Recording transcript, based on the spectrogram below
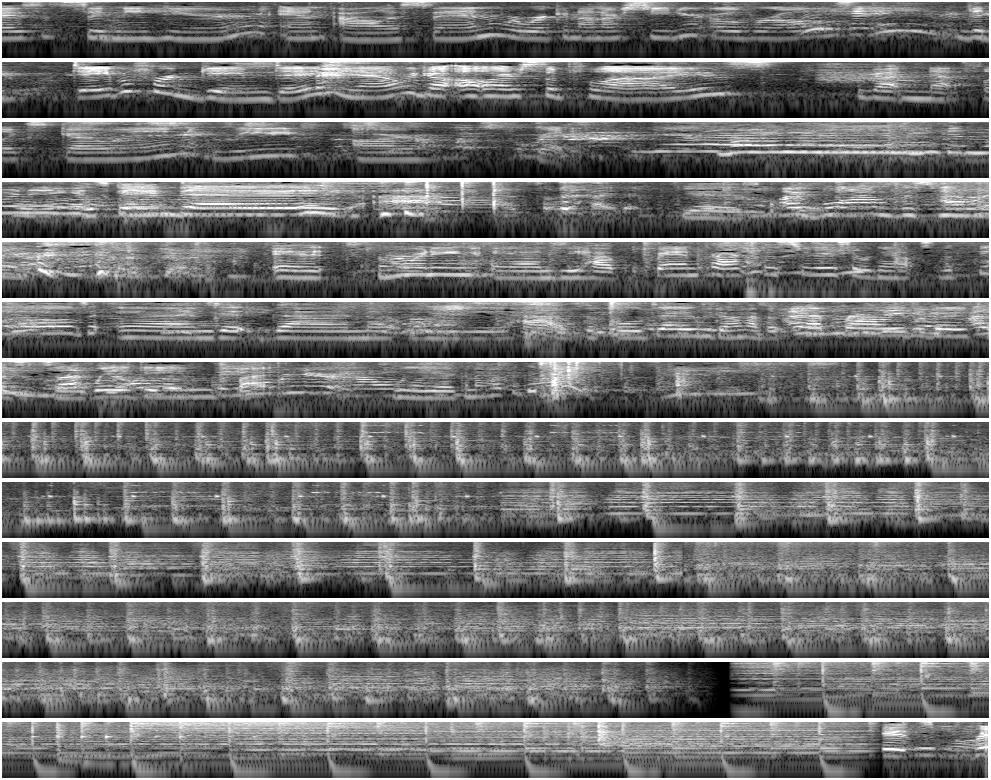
guys, it's Sydney here and Allison. We're working on our senior overalls. The day before game day, yeah, we got all our supplies. We got Netflix going. We are ready. Good morning. Good morning. It's game day. Ah, I'm so excited. Yes. I vlogged this morning. it's the morning and we have band practice today, so we're going out to the field and then we have the full day. We don't have a pep rally today because it's an away game, but we are going to have a good day.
